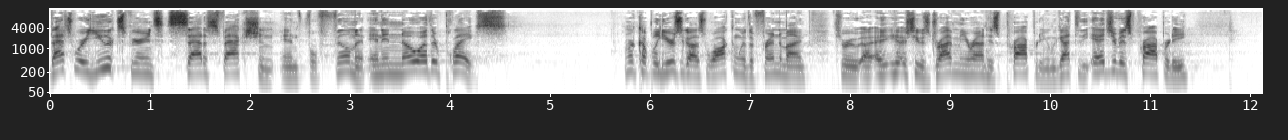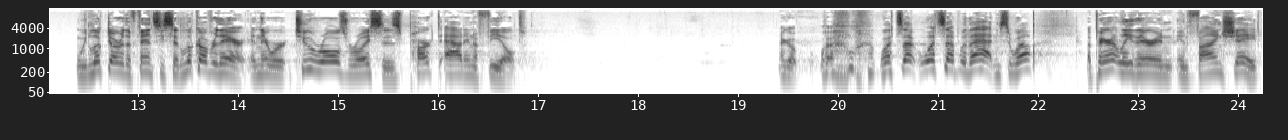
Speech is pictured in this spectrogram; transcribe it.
That's where you experience satisfaction and fulfillment, and in no other place. Remember, a couple of years ago, I was walking with a friend of mine through, uh, he was driving me around his property, and we got to the edge of his property. We looked over the fence. He said, Look over there. And there were two Rolls Royces parked out in a field. I go, What's up, what's up with that? And he said, Well, apparently they're in, in fine shape.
